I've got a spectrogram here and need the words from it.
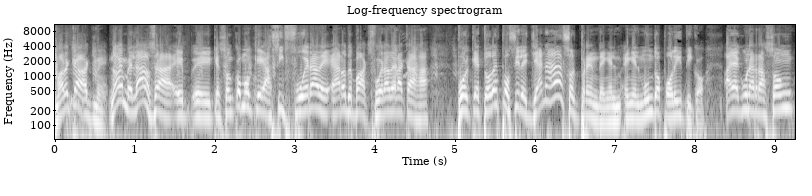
Marca Acme. No, en verdad, o sea, eh, eh, que son como que así fuera de out of the box, fuera de la caja, porque todo es posible. Ya nada sorprende en el, en el mundo político. ¿Hay alguna razón?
